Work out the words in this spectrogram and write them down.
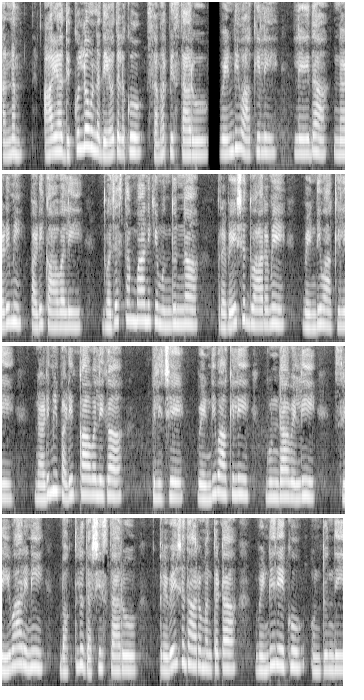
అన్నం ఆయా దిక్కుల్లో ఉన్న దేవతలకు సమర్పిస్తారు. వెండి వాకిలి లేదా నడిమి పడి కావలి ధ్వజస్తంభానికి ముందున్న ప్రవేశద్వారమే వెండి వాకిలి. నడిమి పడి కావలిగా పిలిచే వెండి వాకిలి గుండా వెళ్ళి శ్రీవారిని భక్తులు దర్శిస్తారు. ప్రవేశద్వారమంతటా వెండి రేకు ఉంటుంది.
